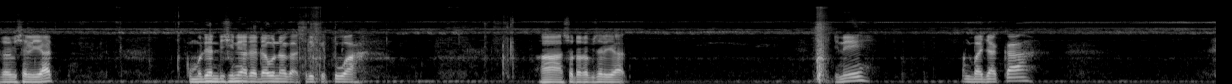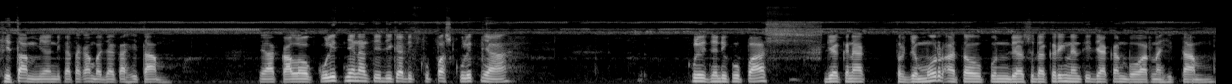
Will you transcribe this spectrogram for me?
Saudara bisa lihat. kemudian di sini ada daun agak sedikit tua. Ah saudara bisa lihat. Ini bajaka hitam yang dikatakan bajaka hitam. Ya kalau kulitnya nanti jika dikupas kulitnya kulitnya dikupas dia kena terjemur ataupun dia sudah kering nanti dia akan berwarna hitam.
